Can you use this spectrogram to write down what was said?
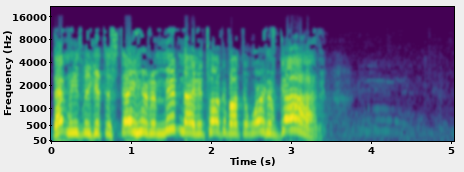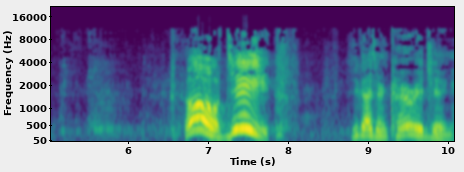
That means we get to stay here to midnight and talk about the Word of God. Oh, gee. You guys are encouraging.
